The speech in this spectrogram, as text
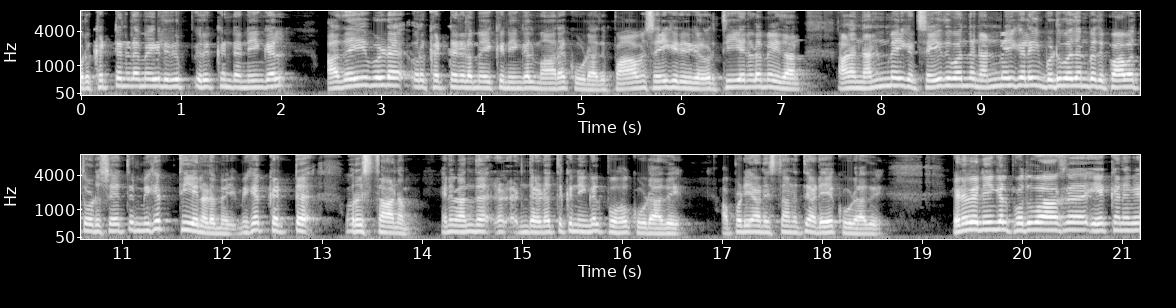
ஒரு கெட்ட நிலைமையில் இரு இருக்கின்ற நீங்கள் அதைவிட ஒரு கெட்ட நிலைமைக்கு நீங்கள் மாறக்கூடாது. பாவம் செய்கிறீர்கள் ஒரு தீய நிலைமைதான். ஆனால் நன்மைகள் செய்து வந்த நன்மைகளை விடுவதென்பது பாவத்தோடு சேர்த்து மிக தீய நிலைமை மிக கெட்ட ஒரு ஸ்தானம். எனவே அந்த இந்த இடத்துக்கு நீங்கள் போகக்கூடாது. அப்படியான ஸ்தானத்தை அடையக்கூடாது. எனவே நீங்கள் பொதுவாக ஏற்கனவே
